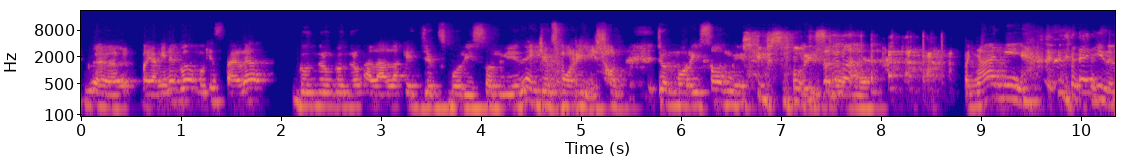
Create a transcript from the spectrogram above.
bayanginnya gue mungkin stylenya gondrong-gondrong ala-ala kayak James Morrison gitu. Eh James Morrison, John Morrison gitu. James Morrison lah. Penyanyi. gitu.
